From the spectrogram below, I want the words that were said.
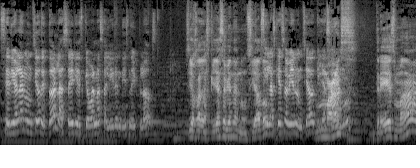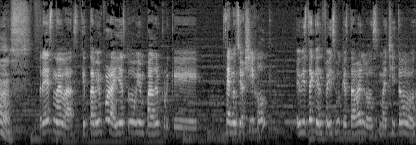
se dio el anuncio de todas las series que van a salir en Disney Plus. Sí, o sea, las que ya se habían anunciado. Sí, las que ya se habían anunciado, que ya más. sabemos. Tres más. Tres nuevas, que también por ahí estuvo bien padre porque se anunció She-Hulk. Y viste que en Facebook estaban los machitos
